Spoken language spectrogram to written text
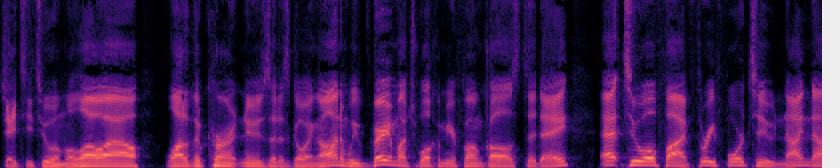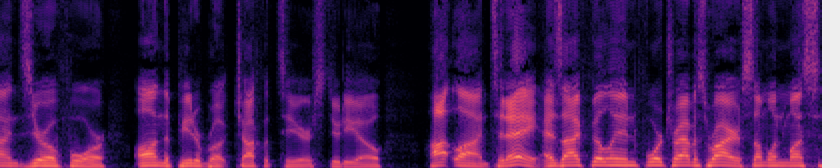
JT2 and lot of the current news that is going on. And we very much welcome your phone calls today at 205 342 9904 on the Peterbrook Chocolatier Studio hotline. Today, as I fill in for Travis Reier, someone must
